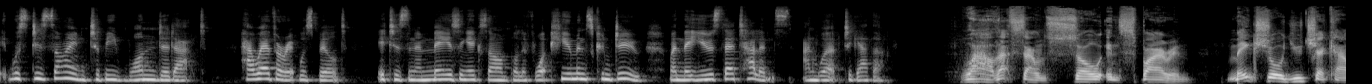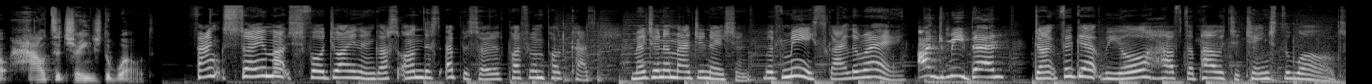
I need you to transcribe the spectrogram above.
it was designed to be wondered at. However, it was built, it is an amazing example of what humans can do when they use their talents and work together. Wow, that sounds so inspiring. Make sure you check out How to Change the World. Thanks so much for joining us on this episode of Puffin Podcast, Imagine Imagination, with me, Skylar Ray. And me, Ben. Don't forget, we all have the power to change the world.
